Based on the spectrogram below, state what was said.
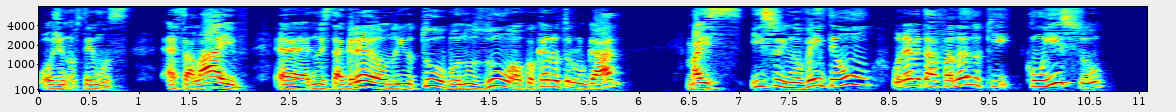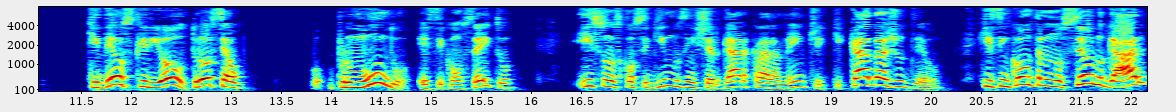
Hoje nós temos essa live é, no Instagram, no YouTube, ou no Zoom, ou qualquer outro lugar. Mas isso em 91, o Rebbe estava falando que com isso que Deus criou, trouxe para o mundo esse conceito, isso nós conseguimos enxergar claramente que cada judeu que se encontra no seu lugar,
